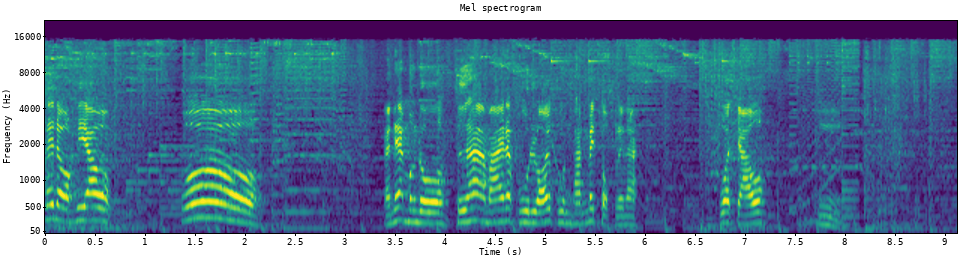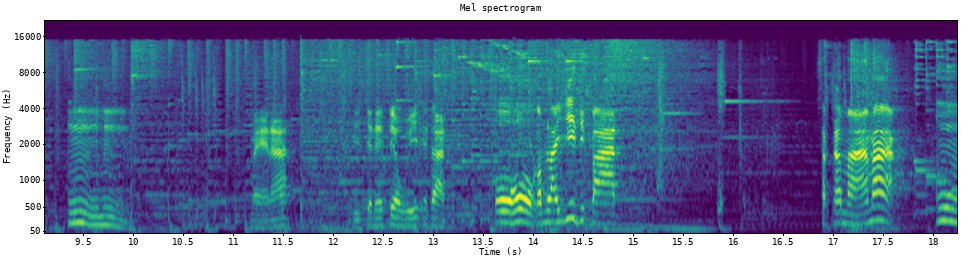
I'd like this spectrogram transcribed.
ได้ดอกเดียว โอ้อันเนี้ยมึงดูซื้อห้าไม้ถ้าคูณร้อยคูณพันไม่ตกเลยนะว่าเจ้า อืมอืมอืมแหม่นะดีจะได้เซียววิไอ้สัตว์โอ้โหกำไรยี่สิบบาท สักกะหมามาก อืม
